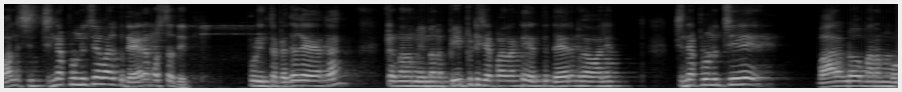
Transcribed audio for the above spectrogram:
వాళ్ళు చి- చిన్నప్పటి నుంచే వాళ్ళకి ధైర్యం వస్తుంది. ఇప్పుడు ఇంత పెద్దగా అయ్యాక ఇట్లా మనం మన పీపీటీ చెప్పాలంటే ఎంత ధైర్యం కావాలి? చిన్నప్పటి నుంచే వాళ్ళలో మనము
